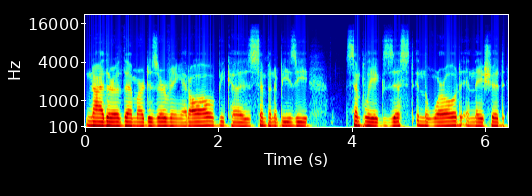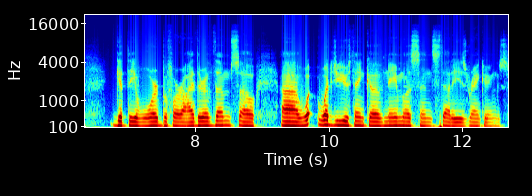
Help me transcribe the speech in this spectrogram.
neither of them are deserving at all because Simp and aBeZy simply exist in the world and they should get the award before either of them. So, uh, what what do you think of Nameless and Steady's rankings?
